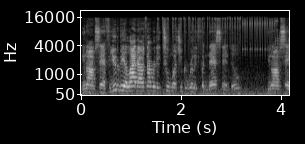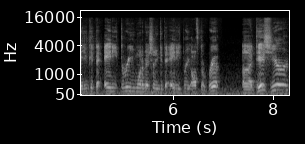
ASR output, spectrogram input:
You know what I'm saying? For you to be a lockdown, it's not really too much you can really finesse and do. You know what I'm saying? You get the 83. You want to make sure you get the 83 off the rip. Uh, this year,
